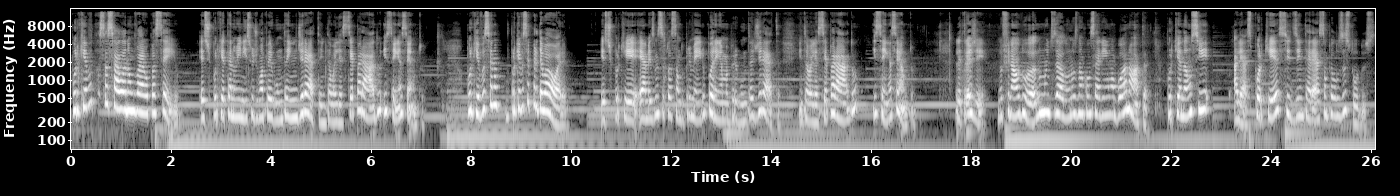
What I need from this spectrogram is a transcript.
Por que nossa sala não vai ao passeio? Este porquê está no início de uma pergunta indireta, então ele é separado e sem acento. Por que você não, por que você perdeu a hora? Este porquê é a mesma situação do primeiro, porém é uma pergunta direta, então ele é separado e sem acento. Letra G. No final do ano, muitos alunos não conseguem uma boa nota, porque não se, aliás, porque se desinteressam pelos estudos.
